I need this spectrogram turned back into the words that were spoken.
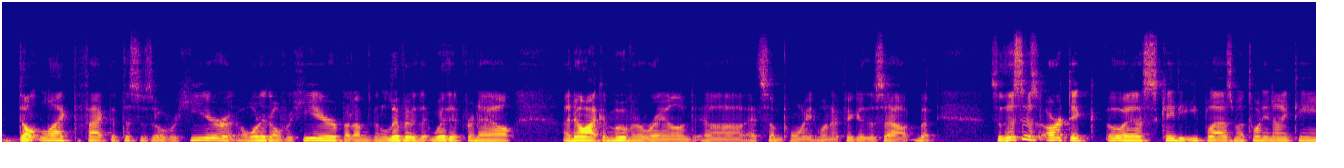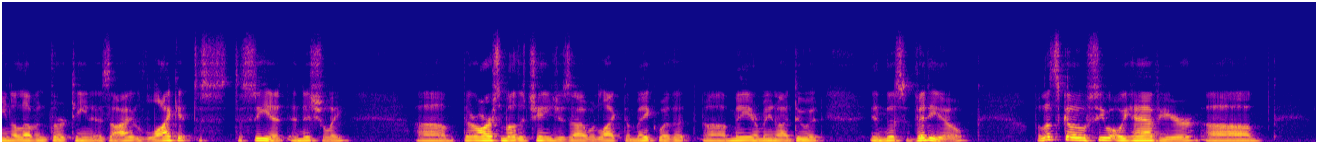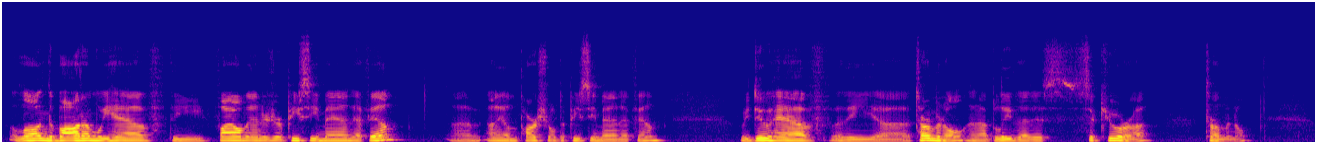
I don't like the fact that this is over here. I want it over here but I'm going to live with it, with it for now. I know I can move it around uh, at some point when I figure this out but so this is Arctic OS KDE Plasma 2019 1113 as I like it to, to see it initially. Um, there are some other changes I would like to make with it. Uh, may or may not do it in this video. But let's go see what we have here. Um, along the bottom we have the file manager PCMan FM. Uh, I am partial to PCMan FM. We do have the uh, terminal and I believe that is Sakura terminal.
